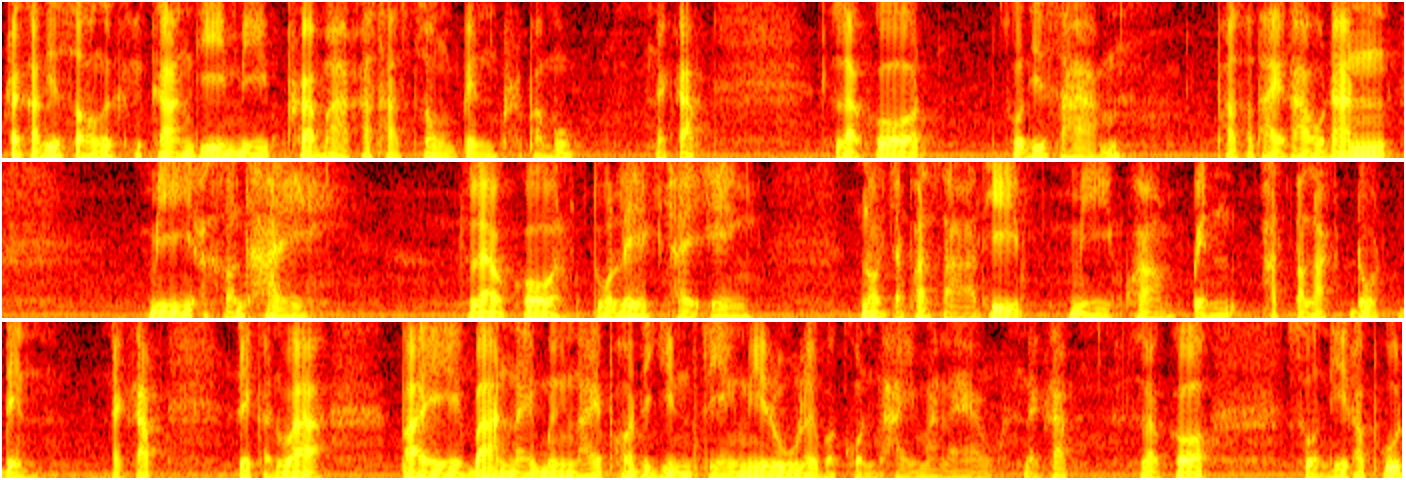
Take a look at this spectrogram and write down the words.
ประการที่สองก็คือการที่มีพระมหากษัตริย์ทรงเป็นพระประมุขนะครับ แล้วก็ส่วนที่ 3 ภาษาไทยเรานั้น มีอักษรไทย แล้วก็ตัวเลขใช้เอง นอกจากภาษาที่มีความเป็นอัตลักษณ์โดดเด่นนะครับ เรียกกันว่า ไปบ้านไหนเมืองไหนพอได้ยินเสียงนี่รู้เลยว่าคนไทยมาแล้วนะครับ แล้วก็ส่วนที่เราพูด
